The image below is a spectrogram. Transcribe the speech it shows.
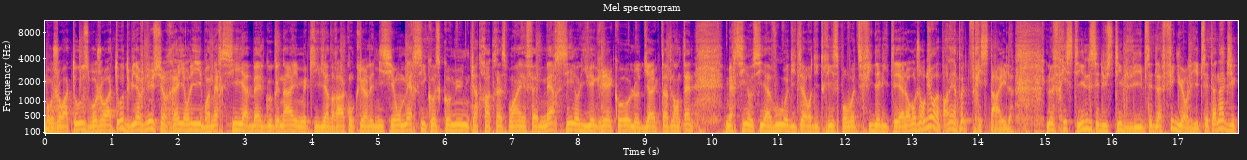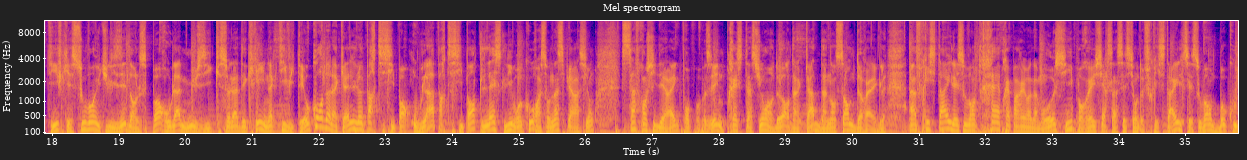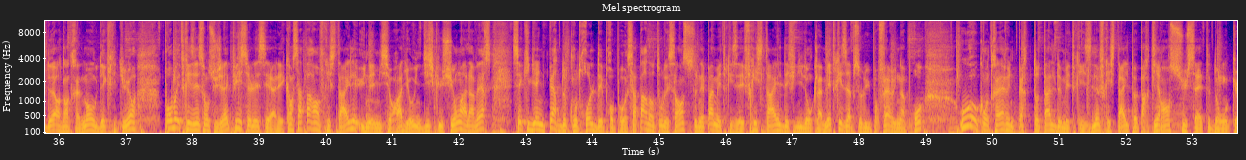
Bonjour à tous, bonjour à toutes, bienvenue sur Rayon Libre. Merci à Belle Guggenheim qui viendra conclure l'émission. Merci Cause Commune 93.fm. Merci Olivier Gréco, le directeur de l'antenne. Merci aussi à vous, auditeurs, auditrices, pour votre fidélité. Alors aujourd'hui, on va parler un peu de freestyle. Le freestyle, c'est du style libre, c'est de la figure libre. C'est un adjectif qui est souvent utilisé dans le sport ou la musique. Cela décrit une activité au cours de laquelle le participant ou la participante laisse libre cours à son inspiration, s'affranchit des règles pour proposer une prestation en dehors d'un cadre, d'un ensemble de règles. Un freestyle est souvent très préparé en amont aussi. Pour réussir sa session de freestyle, c'est souvent beaucoup d'heures d'entraînement ou d'écriture pour maîtriser son sujet puis se laisser aller. Quand ça part en freestyle, une émission radio, une discussion, à l'inverse, c'est qu'il y a une perte de contrôle des propos. Ça part dans tous les sens, ce n'est pas maîtrisé. Freestyle définit donc la maîtrise absolue pour faire une impro ou au contraire une perte totale de maîtrise. Le freestyle peut partir en sucette donc.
